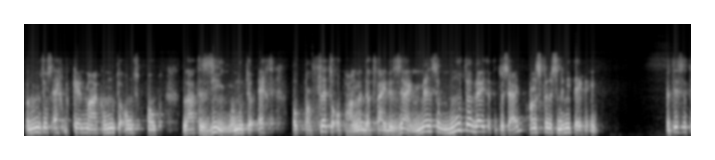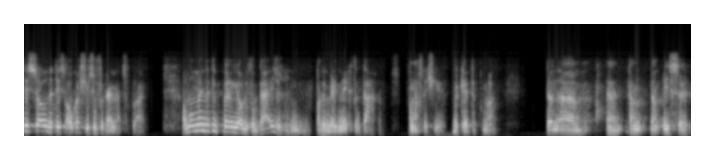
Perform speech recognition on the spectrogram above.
we moeten ons echt bekendmaken, we moeten ons ook laten zien. We moeten echt ook pamfletten ophangen dat wij er zijn. Mensen moeten weten dat we er zijn, anders kunnen ze er niet tegen in. Het is, het is zo, dat is ook als je soeverein laat verklaren. Op het moment dat die periode voorbij is, dus pak een beetje 90 dagen, vanaf dat je je bekend hebt gemaakt, dan, ehm, eh, dan, dan, is, er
